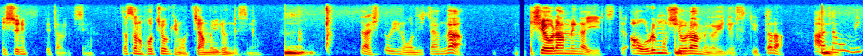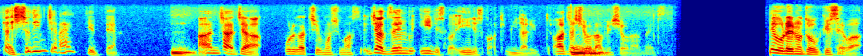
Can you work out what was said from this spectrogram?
一緒に食ってたんですよ。だその補聴器のおっちゃんもいるんですよ。うん。だから一人のおじちゃんが、塩ラーメンがいいっつって、あ、俺も塩ラーメンがいいですって言ったら、あ、うん。じゃあもうみんな一緒でいいんじゃないって言って、うん。あ、じゃあ、じゃあ、俺が注文します。じゃあ全部いいですか？いいですか？ってみんなで言って、あ、じゃあ塩ラーメン、塩ラーメンって。で、俺の同級生は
